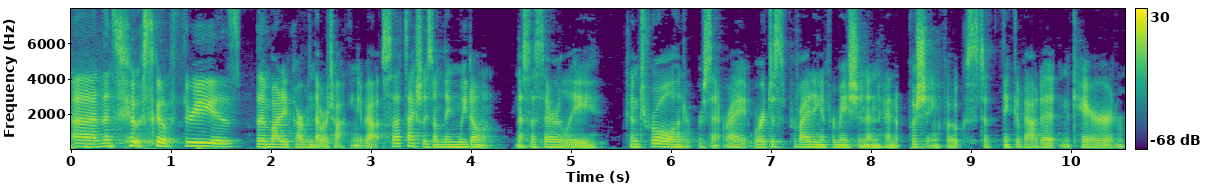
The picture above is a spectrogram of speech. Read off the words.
uh, then scope, three is the embodied carbon that we're talking about. So that's actually something we don't necessarily control 100%, right? We're just providing information and kind of pushing folks to think about it and care and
